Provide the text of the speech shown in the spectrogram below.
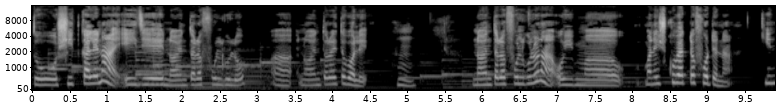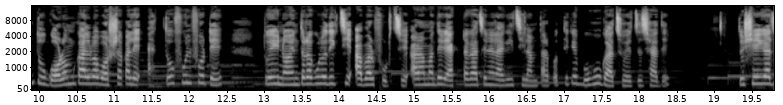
তো শীতকালে না, এই যে নয়নতারা ফুলগুলো নয়নতারাই তো বলে, হুম, নয়নতারা ফুলগুলো না ওই মানে খুব একটা ফোটে না। কিন্তু গরমকাল বা বর্ষাকালে এত ফুল ফোটে তো এই নয়নতারাগুলো দেখছি আবার ফুটছে। আর আমাদের একটা গাছ এনে লাগিয়েছিলাম, তারপর থেকে বহু গাছ হয়েছে ছাদে। তো সেই গাছ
